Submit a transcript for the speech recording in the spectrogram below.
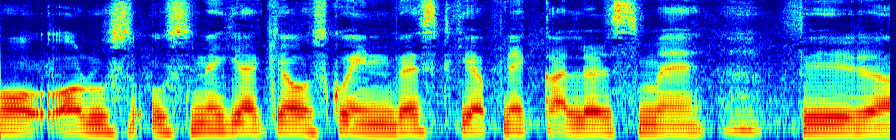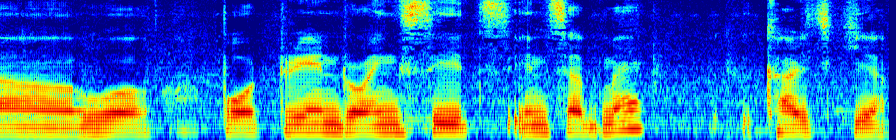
और उस उसने क्या किया उसको इन्वेस्ट किया अपने कलर्स में फिर आ, वो पोट्री एंड ड्राइंग सीट्स इन सब में खर्च किया।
